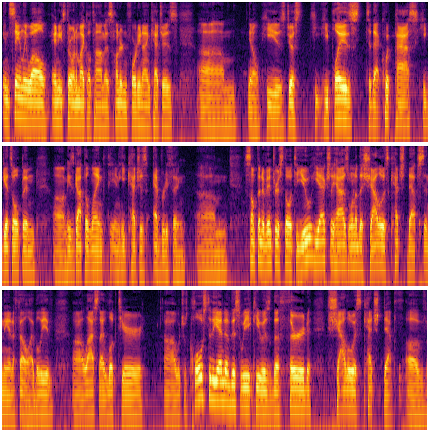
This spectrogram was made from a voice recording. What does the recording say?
insanely well, and he's throwing to Michael Thomas, 149 catches. Um, you know, he is just he, he plays to that quick pass. He gets open. Um, he's got the length, and he catches everything. Um, something of interest, though, to you, he actually has one of the shallowest catch depths in the NFL. I believe uh, last I looked here, uh, which was close to the end of this week, he was the third shallowest catch depth of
